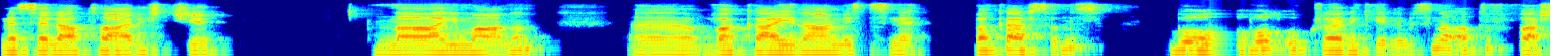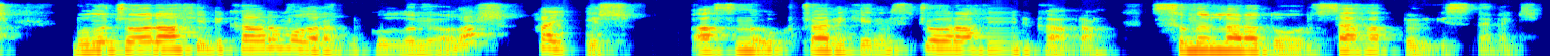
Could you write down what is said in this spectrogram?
Mesela tarihçi Naima'nın e, vakainamesine bakarsanız bol bol Ukrayna kelimesine atıf var. Bunu coğrafi bir kavram olarak mı kullanıyorlar? Hayır. Aslında Ukrayna kelimesi coğrafi bir kavram. Sınırlara doğru, Serhat bölgesi demek.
